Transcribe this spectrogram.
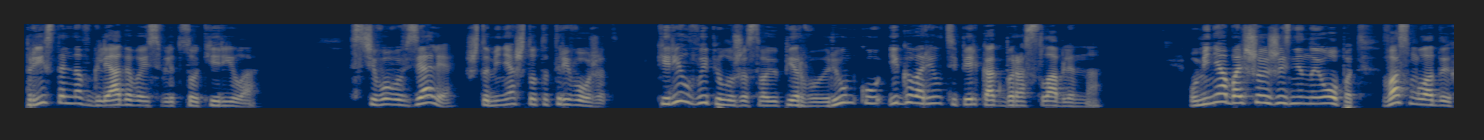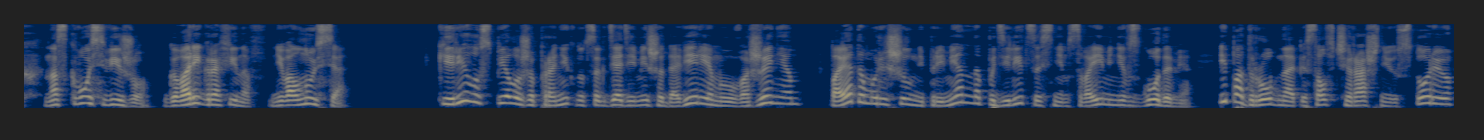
пристально вглядываясь в лицо Кирилла. «С чего вы взяли, что меня что-то тревожит?» Кирилл выпил уже свою первую рюмку и говорил теперь как бы расслабленно. «У меня большой жизненный опыт. Вас, молодых, насквозь вижу. Говори, Графинов, не волнуйся. Кирилл успел уже проникнуться к дяде Мише доверием и уважением, поэтому решил непременно поделиться с ним своими невзгодами и подробно описал вчерашнюю историю,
